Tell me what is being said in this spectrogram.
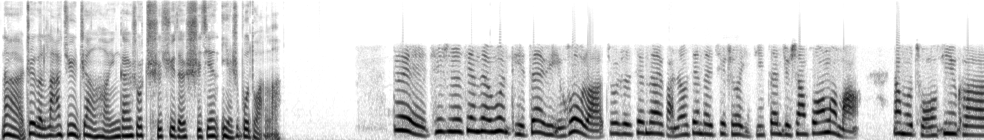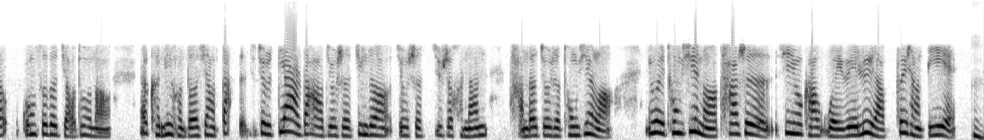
那这个拉锯战哈，应该说持续的时间也是不短了。对，其实现在问题在于以后了，就是现在反正现在汽车已经占据上风了嘛。那么从信用卡公司的角度呢，那肯定很多像大就是第二大就是竞争就是就是很难谈的就是通信了，因为通信呢它是信用卡违约率啊非常低，嗯，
